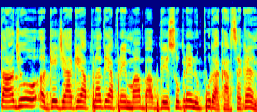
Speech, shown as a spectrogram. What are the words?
ਤਾਂ ਜੋ ਉਹ ਅੱਗੇ ਜਾ ਕੇ ਆਪਣਾ ਤੇ ਆਪਣੇ ਮਾਪੇ ਦੇ ਸੁਪਨੇ ਨੂੰ ਪੂਰਾ ਕਰ ਸਕਣ।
